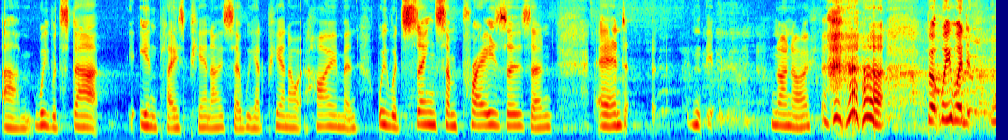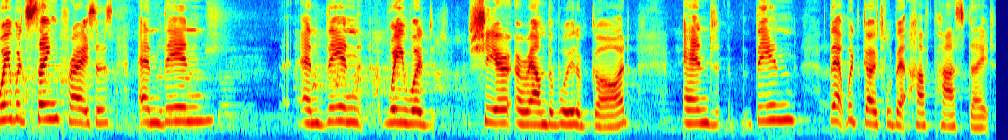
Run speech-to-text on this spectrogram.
Um, we would start in place piano, so we had piano at home, and we would sing some praises and, and no, no. but we would, we would sing praises, and then, and then we would share around the Word of God. And then that would go till about half past eight.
